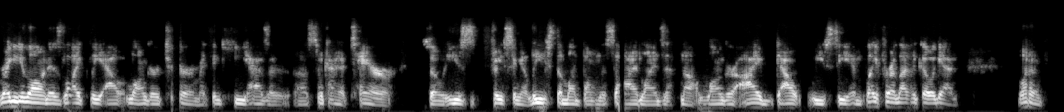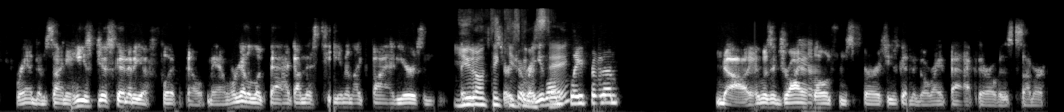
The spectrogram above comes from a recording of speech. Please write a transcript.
Reguilon is likely out longer term. I think he has a, some kind of tear. So he's facing at least a month on the sidelines, if not longer. I doubt we see him play for Atletico again what a random signing. He's just going to be a footnote, man. We're going to look back on this team in like five years and you don't think he's going to stay? Play for them? No, it was a dry loan from Spurs. He's going to go right back there over the summer.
